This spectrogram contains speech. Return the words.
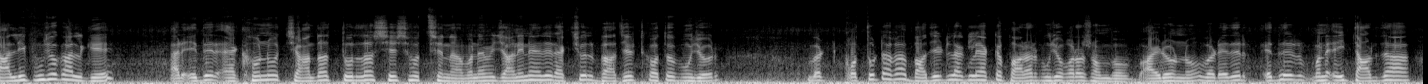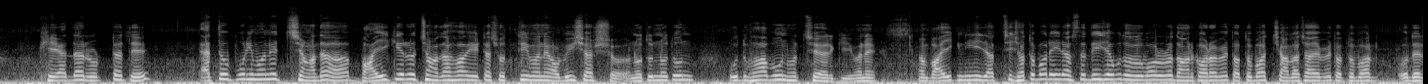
কালী পুজো কালকে, আর এদের এখনও চাঁদা তোলা শেষ হচ্ছে না। মানে আমি জানি না এদের অ্যাকচুয়াল বাজেট কত পুজোর বাট কত টাকা বাজেট লাগলে একটা পাড়ার পুজো করা সম্ভব? আই ডোন্ট নো বাট এদের এদের মানে এই তারদা খেয়াদা রোডটাতে এত পরিমাণে চাঁদা, বাইকেরও চাঁদা হয়, এটা সত্যি মানে অবিশ্বাস্য। নতুন নতুন উদ্ভাবন হচ্ছে আর কি। মানে বাইক নিয়ে যাচ্ছি, যতবার এই রাস্তা দিয়ে যাব, ততবার ওরা দাঁড় করাবে, ততবার চাঁদা চাইবে, ততবার ওদের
